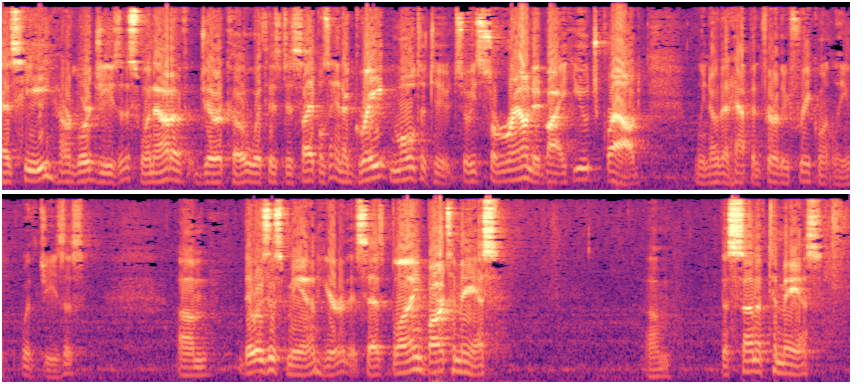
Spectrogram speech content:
as he, our Lord Jesus, went out of Jericho with his disciples and a great multitude. So he's surrounded by a huge crowd. We know that happened fairly frequently with Jesus. Um, there was this man here that says, blind Bartimaeus, um, the son of Timaeus,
